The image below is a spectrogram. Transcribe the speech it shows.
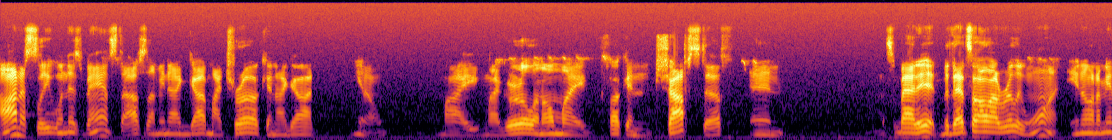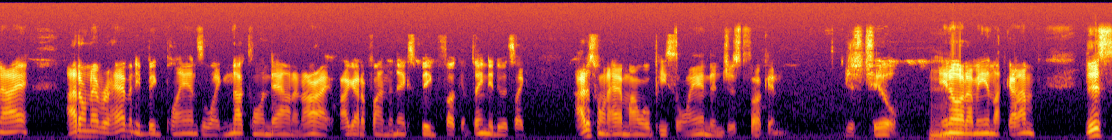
honestly, when this band stops, I mean, I got my truck and I got you know my my girl and all my fucking shop stuff and that's about it but that's all i really want you know what i mean i i don't ever have any big plans of like knuckling down and all right i gotta find the next big fucking thing to do. It's like i just want to have my little piece of land and just fucking just chill. You hmm. know what i mean? Like i'm this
